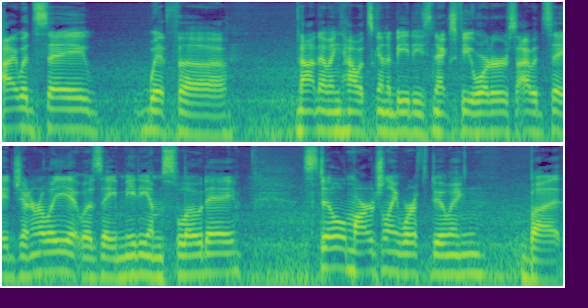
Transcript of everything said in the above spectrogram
I would say with uh, not knowing how it's going to be these next few orders, I would say generally it was a medium slow day. Still marginally worth doing, but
